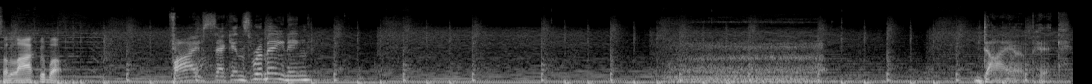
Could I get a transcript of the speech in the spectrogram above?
Slark หรือเปล่า5 seconds remaining. Dire pick.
